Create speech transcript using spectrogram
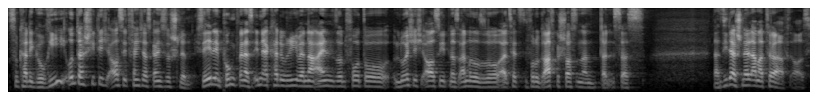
zu Kategorie unterschiedlich aussieht, fände ich das gar nicht so schlimm. Ich sehe den Punkt, wenn das in der Kategorie, wenn da ein so ein Foto lurchig aussieht und das andere so, als hätte es ein Fotograf geschossen, dann, dann ist das, Dann sieht er schnell amateurhaft aus.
